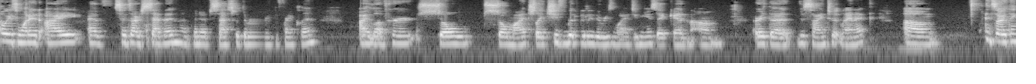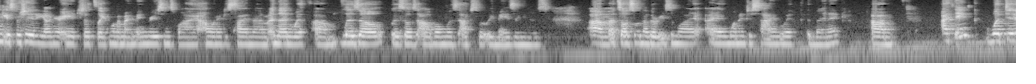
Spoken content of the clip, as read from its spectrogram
always wanted. I have since I was seven. I've been obsessed with Aretha Franklin. I love her so so much. Like she's literally the reason why I do music, and um, Aretha was signed to Atlantic. Um, and so I think, especially at a younger age, that's like one of my main reasons why I wanted to sign them. And then with um, Lizzo, Lizzo's album was absolutely amazing, and was, um, that's also another reason why I wanted to sign with Atlantic. Um, I think what did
